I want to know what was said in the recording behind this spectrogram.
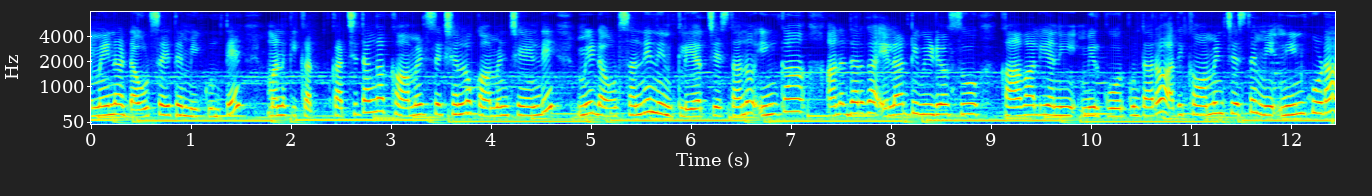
ఏమైనా డౌట్స్ అయితే మీకుంటే మనకి ఖచ్చితంగా కామెంట్ సెక్షన్లో కామెంట్ చేయండి మీ డౌట్స్ అన్నీ నేను క్లియర్ చేస్తాను. ఇంకా అనదర్గా ఎలాంటి వీడియోస్ కావాలి అని మీరు కోరుకుంటారో అది కామెంట్ చేస్తే మీ నేను కూడా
